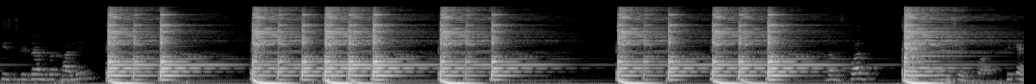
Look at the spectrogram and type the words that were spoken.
तीसरी टाइम पे खाली। ठीक है?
